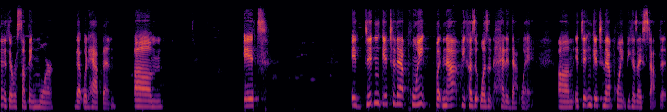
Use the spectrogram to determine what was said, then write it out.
that there was something more that would happen. Um it it didn't get to that point but not because it wasn't headed that way. Um it didn't get to that point because i stopped it.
